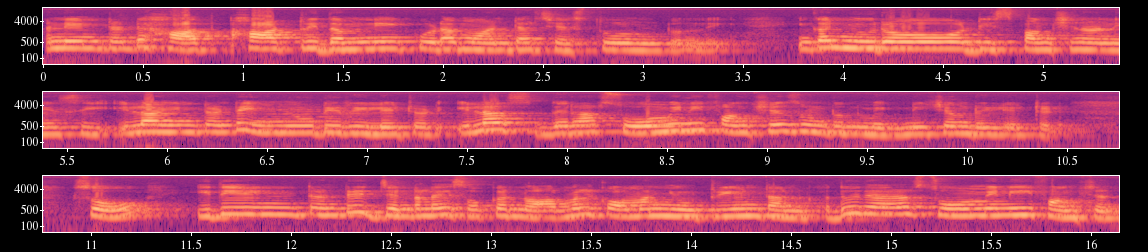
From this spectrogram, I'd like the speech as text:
అండ్ ఏంటంటే హార్ట్ హార్ట్ రిథమ్ని కూడా మానిటర్ చేస్తూ ఉంటుంది. ఇంకా న్యూరో డిస్ఫంక్షన్ అనేసి ఇలా ఏంటంటే ఇమ్యూనిటీ రిలేటెడ్ ఇలా there are so many functions ఉంటుంది మెగ్నీషియం రిలేటెడ్ సో ఇది ఏంటంటే జనరలైజ్ ఒక నార్మల్ కామన్ న్యూట్రియంట్ అని కాదు there are so many function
